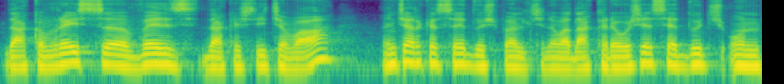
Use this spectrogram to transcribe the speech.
Dacă vrei să vezi dacă știi ceva, încearcă să educi pe altcineva. Dacă reușești să educi un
